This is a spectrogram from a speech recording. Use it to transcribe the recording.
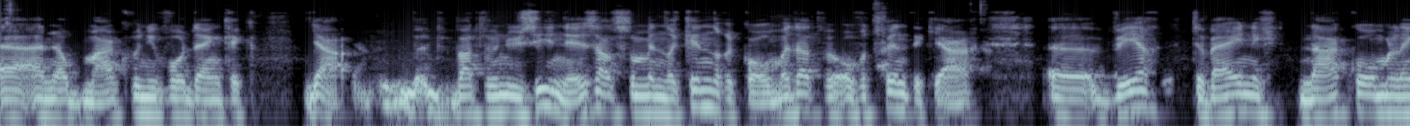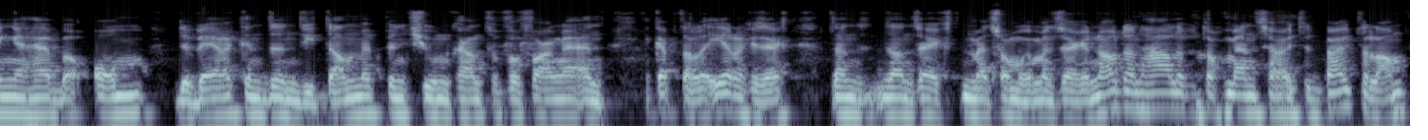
Uh, en op macroniveau denk ik, ja, wat we nu zien is, als er minder kinderen komen, dat we over twintig jaar uh, weer te weinig nakomelingen hebben om de werkenden die dan met pensioen gaan te vervangen. En ik heb het al eerder gezegd, dan, dan zegt met sommige mensen zeggen, nou dan halen we toch mensen uit het buitenland.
